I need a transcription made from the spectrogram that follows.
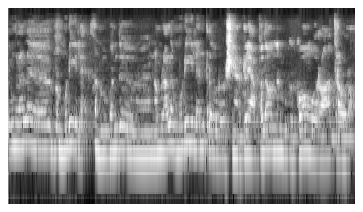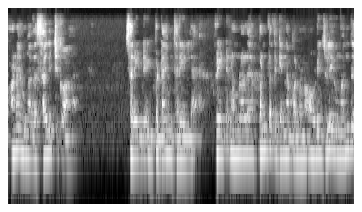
இவங்களால இப்போ முடியல. நமக்கு வந்து நம்மளால முடியலன்ற ஒரு விஷயம் இருக்கு இல்லையா? அப்போ தான் வந்து நமக்கு கோவம் வரும் ஆத்திரம் வரும். ஆனால் இவங்க அதை சகிச்சுக்குவாங்க. சரி இப்போ டைம் சரியில்லை. ரைட் நம்மளால் பண்ணுறதுக்கு என்ன பண்ணணும் அப்படின்னு சொல்லி இவங்க வந்து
